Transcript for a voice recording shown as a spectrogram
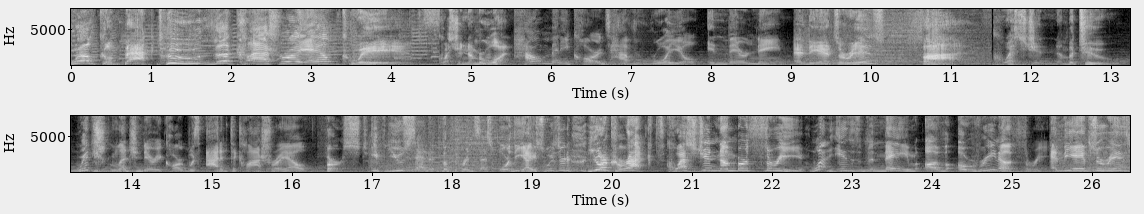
Welcome back to the Clash Royale quiz. Question number one. How many cards have Royal in their name? And the answer is five. Question number two. Which legendary card was added to Clash Royale first? If you said the Princess or the Ice Wizard, you're correct! Question number three. What is the name of Arena 3? And the answer is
